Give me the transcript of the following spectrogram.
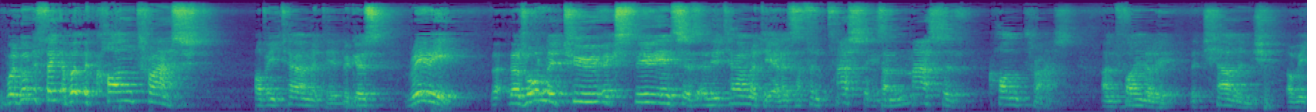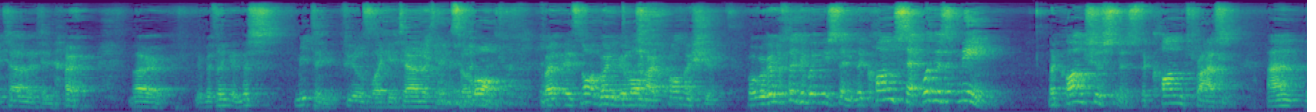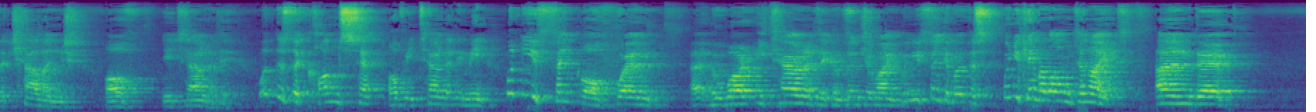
We're going to think about the contrast of eternity because really there's only two experiences in eternity and it's a fantastic, it's a massive contrast. And finally, the challenge of eternity. Now, now you'll be thinking this meeting feels like eternity, it's so long. But it's not going to be long, I promise you. But we're going to think about these things. The concept, what does it mean? The consciousness, the contrast, and the challenge of eternity. What does the concept of eternity mean? What do you think of when uh, the word eternity comes into your mind? When you think about this, when you came along tonight and uh,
